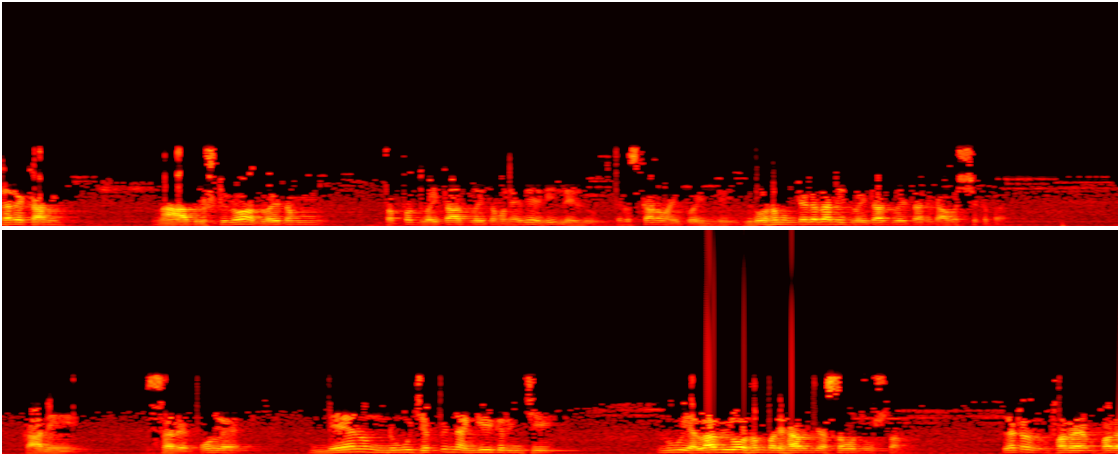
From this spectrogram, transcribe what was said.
సరే కానీ నా దృష్టిలో అద్వైతం తప్ప ద్వైతాద్వైతం అనేది ఏది లేదు. తిరస్కారం అయిపోయింది. విరోధం ఉంటే కదా నీ ద్వైతాద్వైతానికి ఆవశ్యకత. కానీ సరే పోన్లే. నేను నువ్వు చెప్పింది అంగీకరించి నువ్వు ఎలా విరోధం పరిహారం చేస్తావో చూస్తాను let for for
